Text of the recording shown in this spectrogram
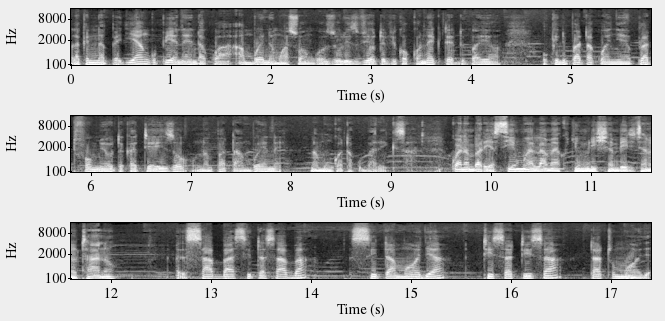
lakini na peji yangu pia inaenda kwa Ambwene Mwasongwe. Uzuri vyote viko connected, kwa hiyo ukinipata kwenye platform yote kati ya hizo unampata Ambwene na Mungu atakubariki sana. kwa nambari ya simu alama ya kujumlisha 255 767 61 99 31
